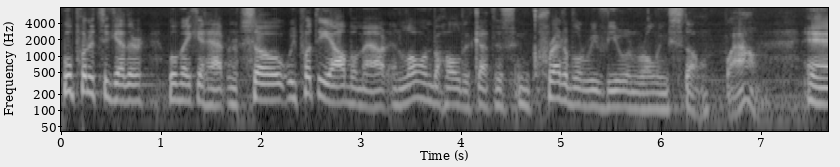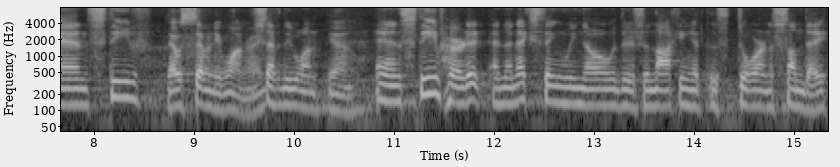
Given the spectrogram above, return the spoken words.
We'll put it together. We'll make it happen. So we put the album out, and lo and behold, it got this incredible review in Rolling Stone. wow. And Steve, That was 71, right? 71. Yeah. And Steve heard it, and the next thing we know, there's a knocking at this door on a Sunday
